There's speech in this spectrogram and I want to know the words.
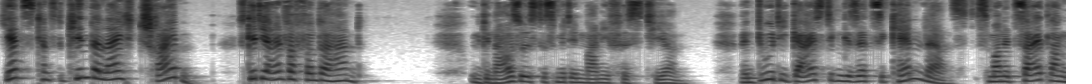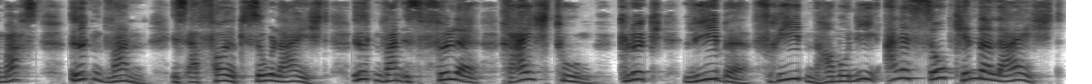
Jetzt kannst du kinderleicht schreiben. Es geht dir einfach von der Hand. Und genauso ist es mit dem Manifestieren. Wenn du die geistigen Gesetze kennenlernst, es mal eine Zeit lang machst, irgendwann ist Erfolg so leicht. Irgendwann ist Fülle, Reichtum, Glück, Liebe, Frieden, Harmonie, alles so kinderleicht.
